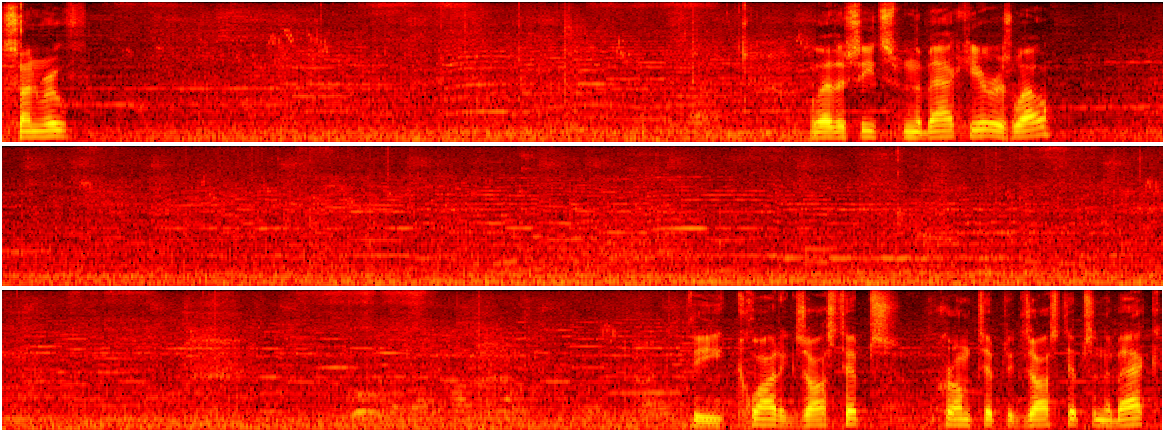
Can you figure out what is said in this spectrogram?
Sunroof. Leather seats in the back here as well. The quad exhaust tips, chrome tipped exhaust tips in the back.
